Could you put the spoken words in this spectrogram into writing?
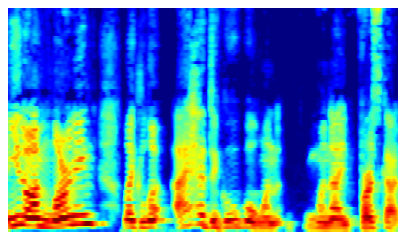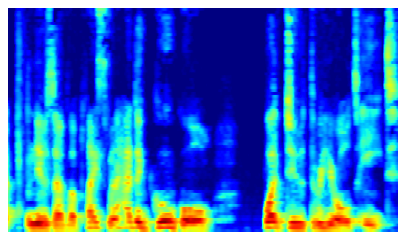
You know, I'm learning. Like, I had to Google when when I first got news of a placement. I had to Google what do three year olds eat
